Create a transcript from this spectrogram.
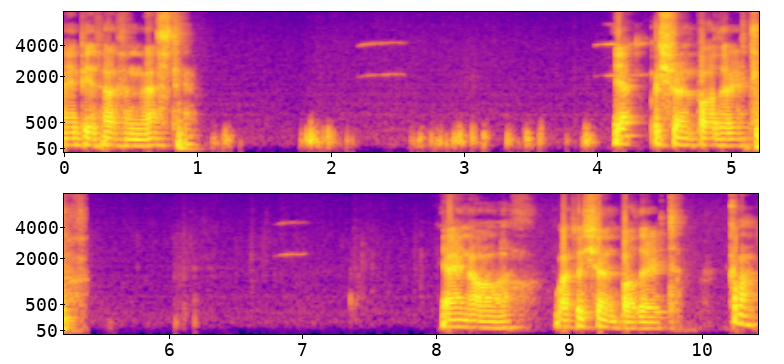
Maybe it has a nest here. Yeah, we shouldn't bother it. Yeah, I know, but we shouldn't bother it. Come on.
